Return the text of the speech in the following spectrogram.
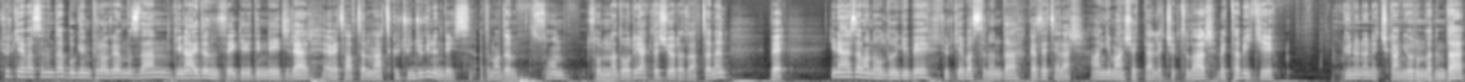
Türkiye basınında bugün programımızdan günaydın sevgili dinleyiciler. Evet haftanın artık üçüncü günündeyiz. Adım adım son sonuna doğru yaklaşıyoruz haftanın. Ve yine her zaman olduğu gibi Türkiye basınında gazeteler hangi manşetlerle çıktılar ve tabii ki günün öne çıkan yorumlarında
